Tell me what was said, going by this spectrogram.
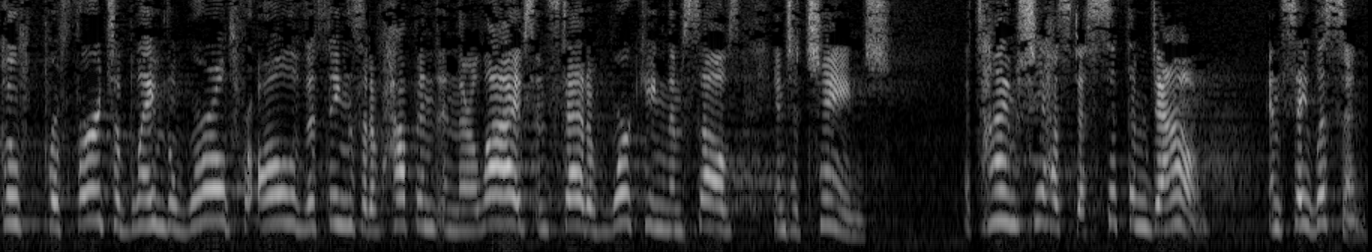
who prefer to blame the world for all of the things that have happened in their lives instead of working themselves into change. At times she has to sit them down and say, listen,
